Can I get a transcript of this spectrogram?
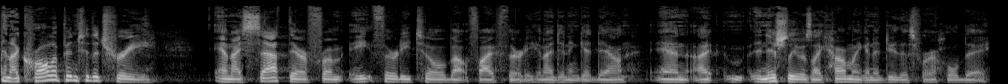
and I crawled up into the tree and I sat there from 8.30 till about 5.30 and I didn't get down. And I initially it was like, how am I going to do this for a whole day?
